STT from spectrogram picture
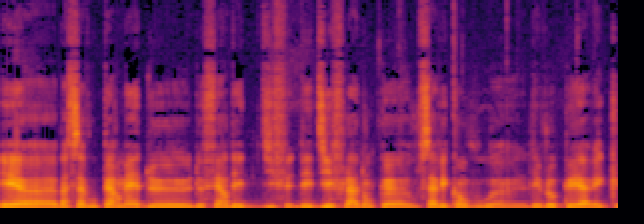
Et euh, bah, ça vous permet de, de faire des diffs, des diffs là. Donc euh, vous savez quand vous euh, développez avec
